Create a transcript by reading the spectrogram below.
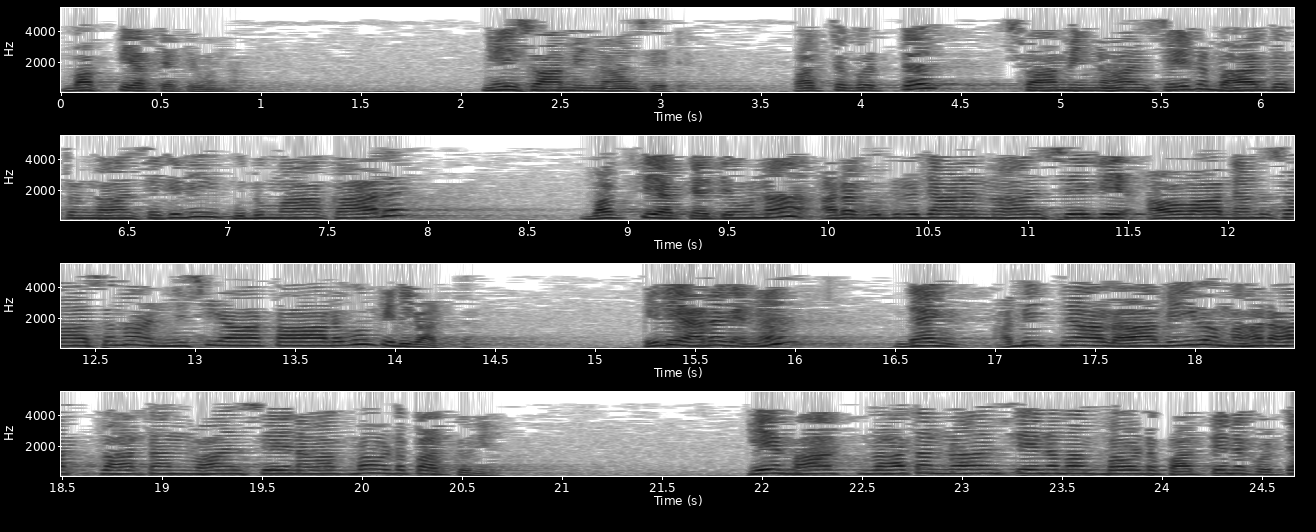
භක්තියක් ඇති වුණා. මේ ස්වාමින් වහන්සේට. පච්චගොත්ත ස්වාමින් වහන්සේට භාග්‍යවතුන් වහන්සේගෙදී පුදුමාකාර භක්තියක් ඇති වුණා අර බුදුරජාණන් වහන්සේගේ අවවාද අනුශාසනා නිසි ආකාරව පිළිගත්තා. පිළි අරගෙන දැන් අභිඥාලාභීව මහරහත් වහතන් වහන්සේ නමක් බවට පත් වුණේ. මේ මහරහතන් වහන්සේ නමක් බවට පත් වෙනකොට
